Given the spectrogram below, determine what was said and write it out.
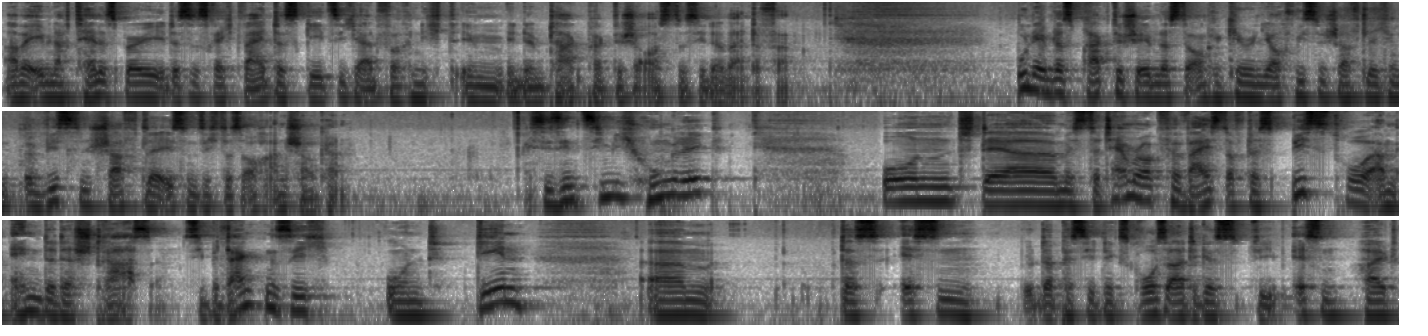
aber eben nach Talisbury, das ist recht weit, das geht sich einfach nicht im, in dem Tag praktisch aus, dass sie da weiterfahren. Und eben das Praktische, eben, dass der Onkel Kieran ja auch wissenschaftlich und, äh, Wissenschaftler ist und sich das auch anschauen kann. Sie sind ziemlich hungrig und der Mr. Tamrock verweist auf das Bistro am Ende der Straße. Sie bedanken sich und gehen. Ähm, das Essen, da passiert nichts Großartiges, sie essen halt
